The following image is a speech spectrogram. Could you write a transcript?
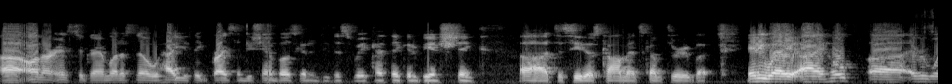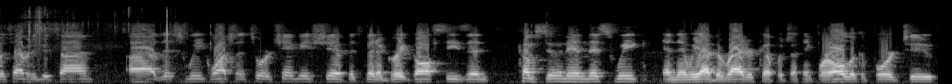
uh, on our Instagram. Let us know how you think Bryson DeChambeau is going to do this week. I think it'd be interesting. Uh, to see those comments come through, but anyway, I hope uh, everyone's having a good time uh, this week watching the Tour Championship. It's been a great golf season. Comes to an end this week, and then we have the Ryder Cup, which I think we're all looking forward to.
